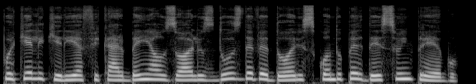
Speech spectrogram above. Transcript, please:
Porque ele queria ficar bem aos olhos dos devedores quando perdesse o emprego.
